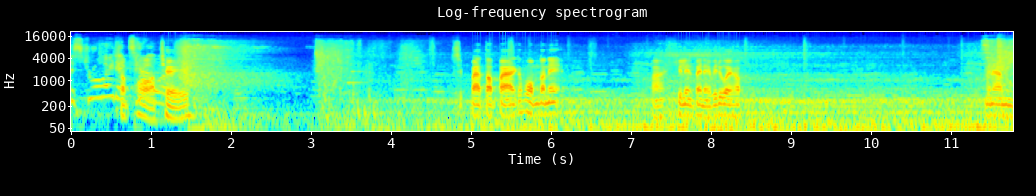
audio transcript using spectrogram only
destroyed a ซัพพอร์ต tower. เฉย 18 ต่อ 8 ครับผมตอนนี้ไปคิวเลนไปไหนไปด้วยครับ ไม่น่ามี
